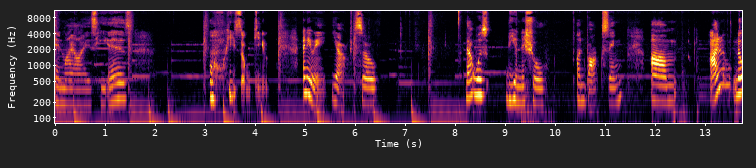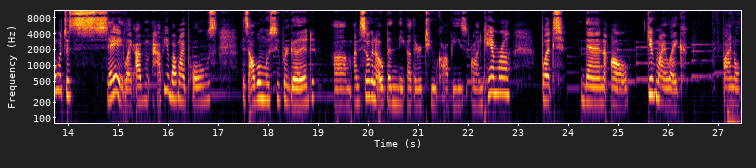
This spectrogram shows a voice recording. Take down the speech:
in my eyes he is. Oh, he's so cute. Anyway, yeah, so that was the initial unboxing. Um, I don't know what to say. Like, I'm happy about my polls. This album was super good. Um, I'm still gonna open the other two copies on camera, but then I'll give my, like, final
